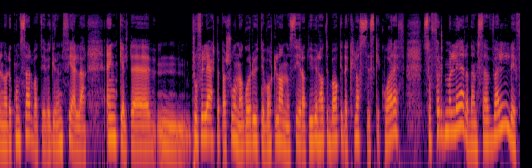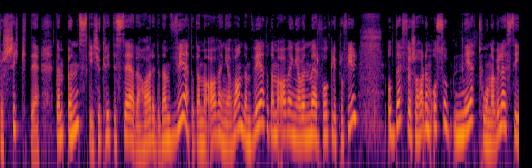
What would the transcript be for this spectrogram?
når det konservative grunnfjellet, enkelte mm, profilerte personer går ut i vårt land og sier at vi vil ha tilbake det klassiske KrF, så formulerer de seg veldig forsiktig. De ønsker ikke å kritisere Hareide. De vet at de er avhengig av han, de vet at de er avhengig av en mer folkelig profil. Og Derfor så har de også nedtona vil jeg si,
